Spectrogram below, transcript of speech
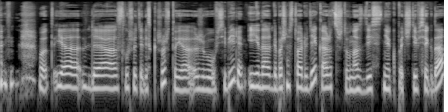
вот я для слушателей скажу, что я живу в Сибири. И да, для большинства людей кажется, что у нас здесь снег почти всегда,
